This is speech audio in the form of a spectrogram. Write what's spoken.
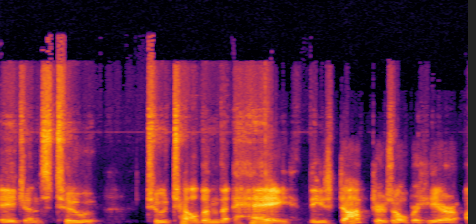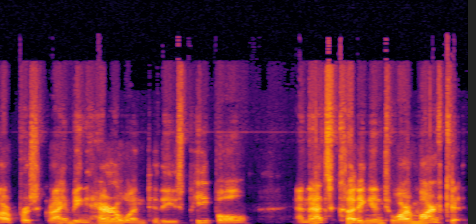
agents to to tell them that, hey, these doctors over here are prescribing heroin to these people, and that's cutting into our market.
